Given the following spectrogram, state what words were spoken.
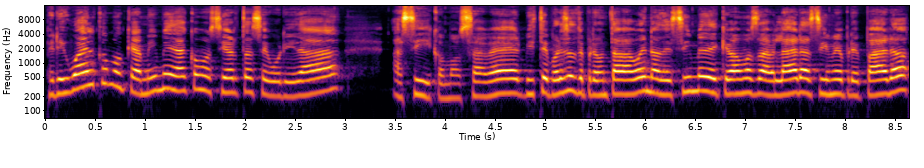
Pero igual como que a mí me da como cierta seguridad, así como saber, viste, por eso te preguntaba, bueno, decime de qué vamos a hablar, así me preparo.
